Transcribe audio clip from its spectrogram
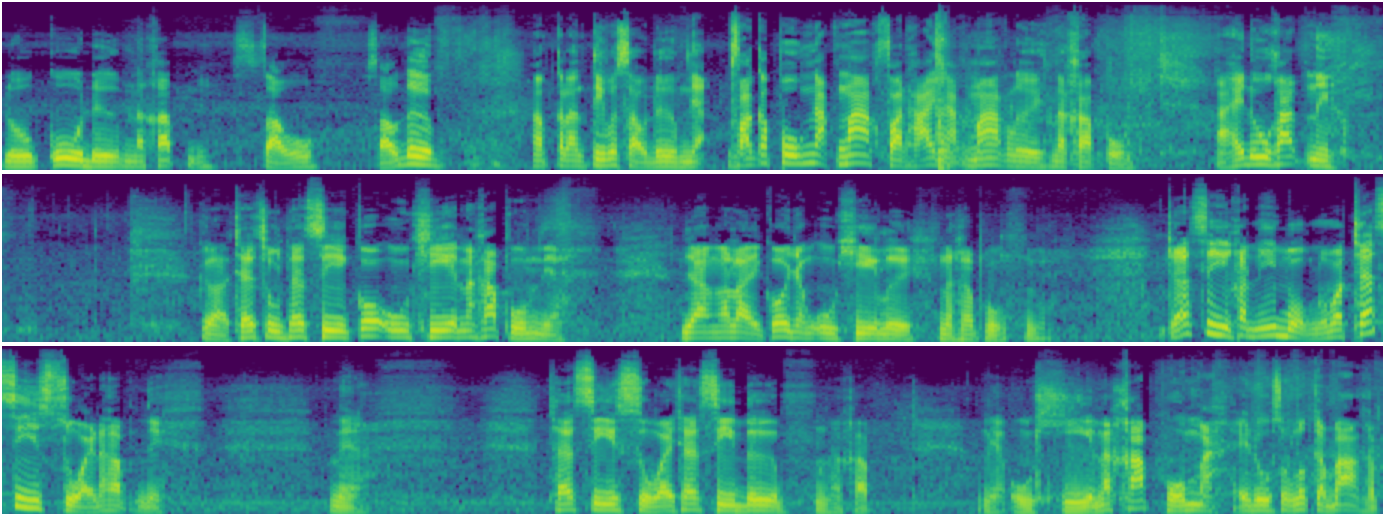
โลโก้เดิมนะครับนี่เสาเสาเดิมครับการันตีว่าเสาเดิมเนี่ยฝากระโปรงหนักมากฝาท้ายหนักมากเลยนะครับผมอให้ดูครับนี่ก็ใช้ซุงแทสซีก็โอเคนะครับผมเนี่ยยางอะไรก็ยังโอเคเลยนะครับผม แชสซีคันนี้บอกเลยว่าแชสซีสวยนะครับนี่เนี่ยแชสซีสวยแชสซีเดิมนะครับเนี่ยโอเคนะครับ ผมมาให้ดูทรงรถกันบ้างครับ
